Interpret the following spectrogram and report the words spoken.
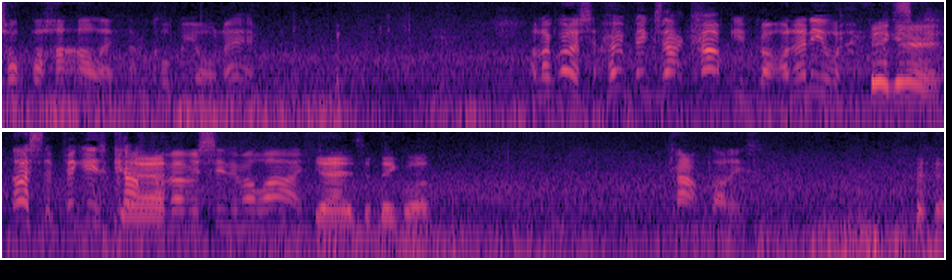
Topper Harley. That could be your name. and I've got to say, how big's that cap you've got on anyway? Big, innit? That's the biggest cap Yeah. I've ever seen in my life. Yeah, it's a big one. Cap, that is.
